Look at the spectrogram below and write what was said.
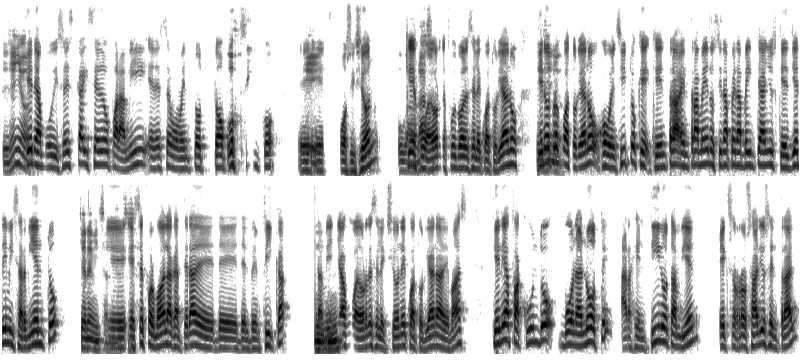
Sí, señor. Tiene a Moisés Caicedo, para mí, en este momento top 5 eh, posición. ¿Qué jugador de fútbol es el ecuatoriano? Tiene otro ecuatoriano jovencito que, que, entra, entra menos, tiene apenas 20 años, que es Jeremy Sarmiento. Jeremy Sarmiento. Eh, ese formado en la cantera de, del Benfica, también ya jugador de selección ecuatoriana además. Tiene a Facundo Bonanote, argentino también, ex Rosario Central,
